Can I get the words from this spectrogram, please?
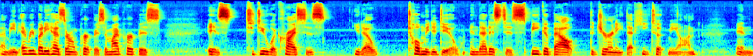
I mean, everybody has their own purpose, and my purpose is to do what Christ has, you know, told me to do, and that is to speak about the journey that He took me on, and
